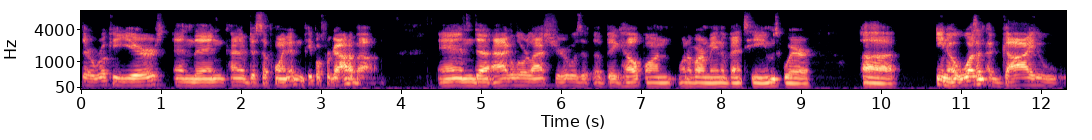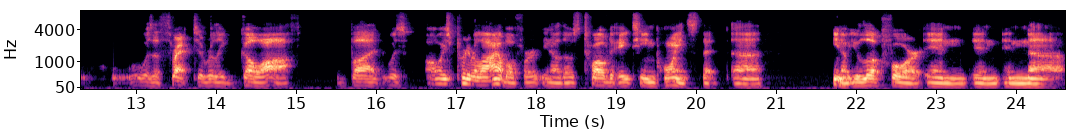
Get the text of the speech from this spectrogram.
their rookie years, and then kind of disappointed, and people forgot about them. And uh, Agholor last year was a, a, big help on one of our main event teams, where uh, you know it wasn't a guy who was a threat to really go off, but was always pretty reliable for you know those 12 to 18 points that uh, you know you look for in in in uh,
